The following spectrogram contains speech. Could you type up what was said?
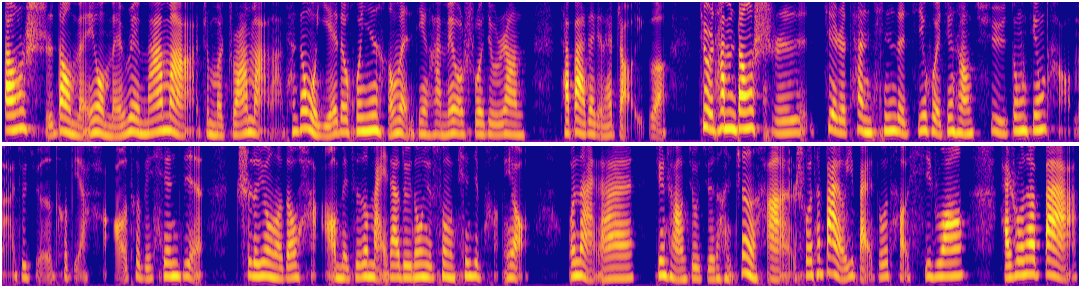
当时倒没有梅瑞妈妈这么抓马了，她跟我爷爷的婚姻很稳定，还没有说就让他爸再给他找一个。就是他们当时借着探亲的机会，经常去东京跑嘛，就觉得特别好，特别先进，吃的用的都好，每次都买一大堆东西送亲戚朋友。我奶奶经常就觉得很震撼，说他爸有一百多套西装，还说他爸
